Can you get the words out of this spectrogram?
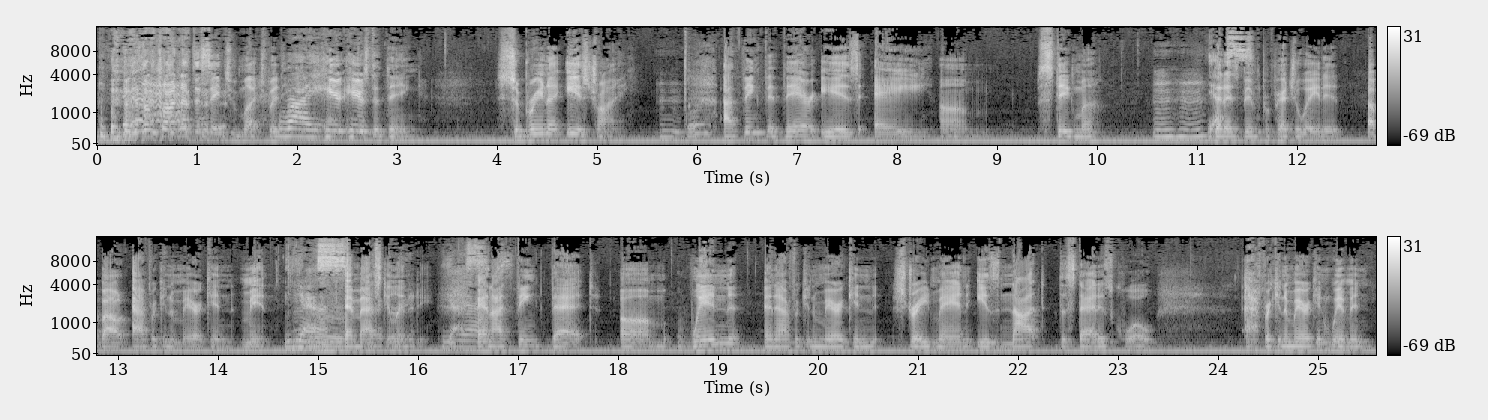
because I'm trying not to say too much, but Right. here, here's the thing. Sabrina is trying. I think that there is a um, stigma that has been perpetuated about African American men Yes. and masculinity. Yes. And I think that um, when an African American straight man is not the status quo, African American women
